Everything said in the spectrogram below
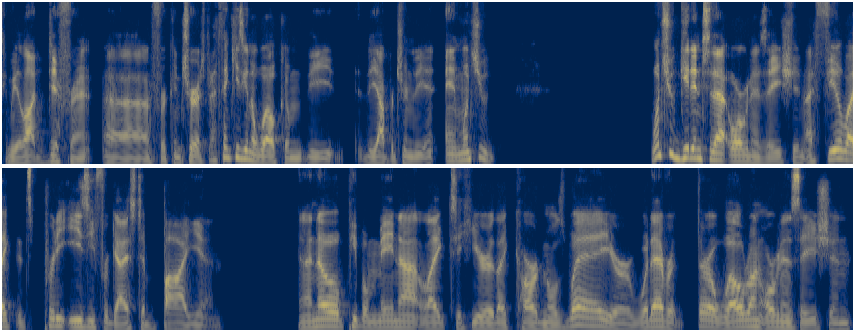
it's gonna be a lot different uh, for Contreras, but I think he's gonna welcome the the opportunity. And once you once you get into that organization, I feel like it's pretty easy for guys to buy in. And I know people may not like to hear like Cardinals way or whatever. They're a well-run organization.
